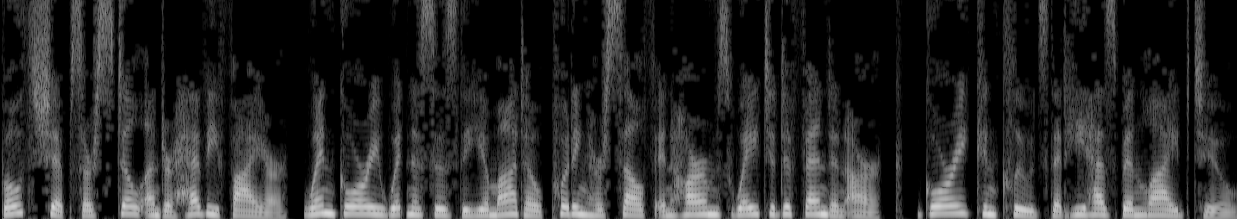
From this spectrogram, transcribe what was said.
Both ships are still under under heavy fire. When Gory witnesses the Yamato putting herself in harm's way to defend an arc, Gory concludes that he has been lied to.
